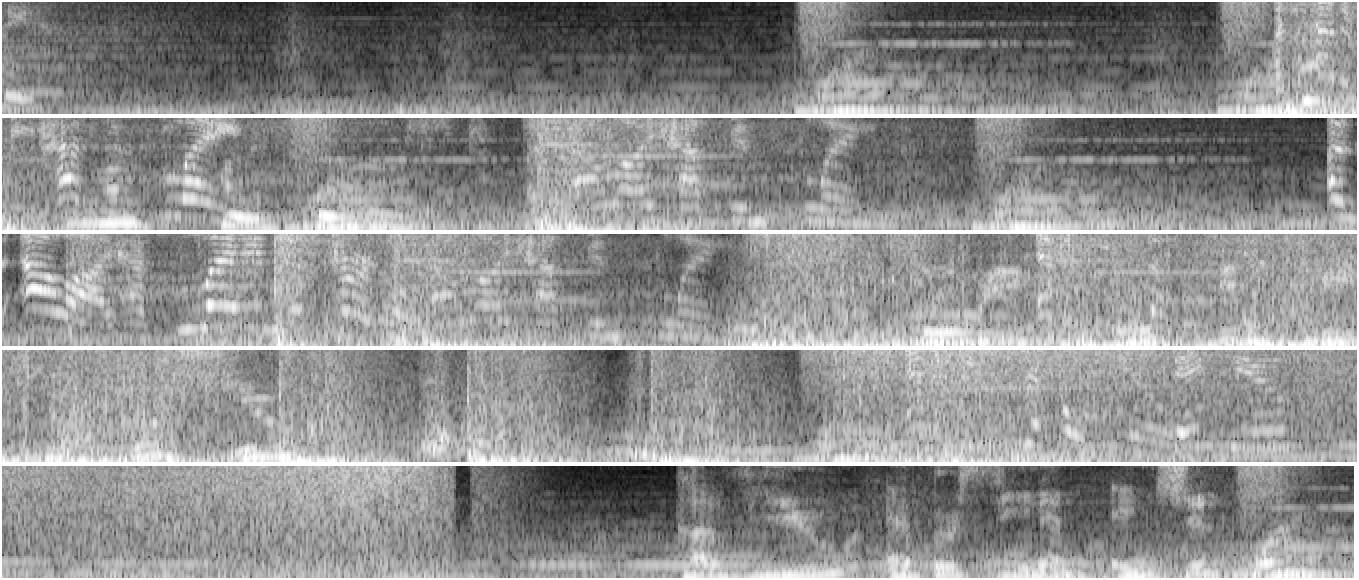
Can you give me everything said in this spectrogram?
Ready. An enemy has been slain. first. An ally has been slain. An ally has slain the turtle. An Ally has been slain. Sorry, I didn't mean to push you. Ever seen an ancient one?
